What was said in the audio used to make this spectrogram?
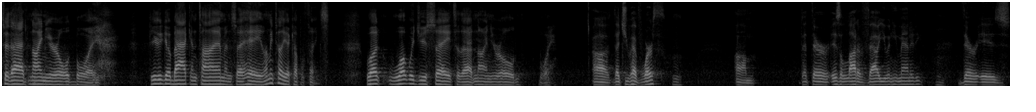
to that nine-year-old boy, if you could go back in time and say, "Hey, let me tell you a couple things," what what would you say to that nine-year-old boy? Uh, that you have worth. Um, that there is a lot of value in humanity. There is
